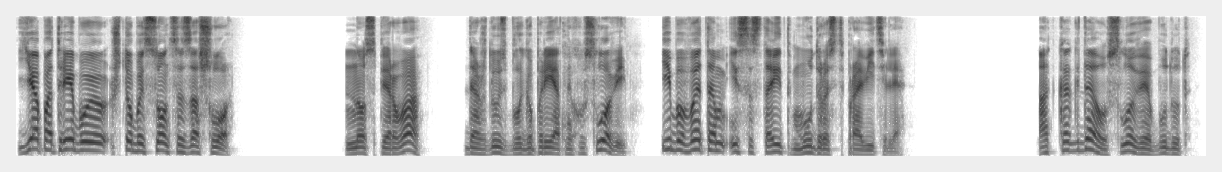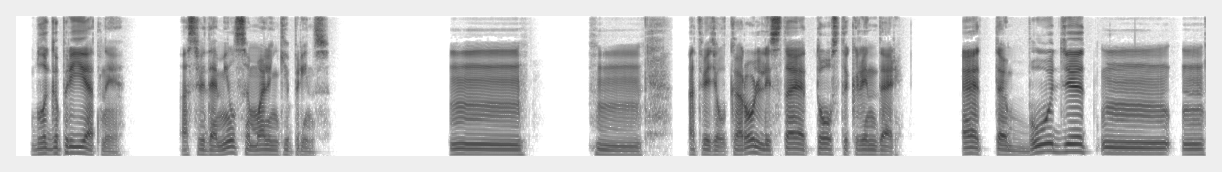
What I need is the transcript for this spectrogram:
Я потребую, чтобы солнце зашло. Но сперва дождусь благоприятных условий, ибо в этом и состоит мудрость правителя». «А когда условия будут благоприятные?» — осведомился маленький принц. «М-м-м, ответил король, листая толстый календарь. Это будет... М -м,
